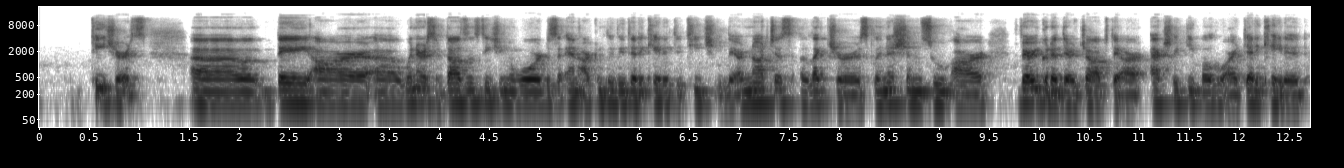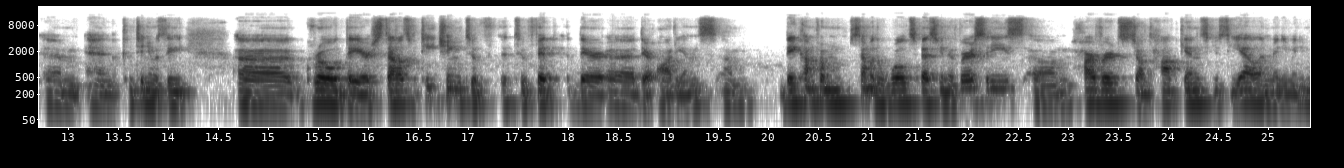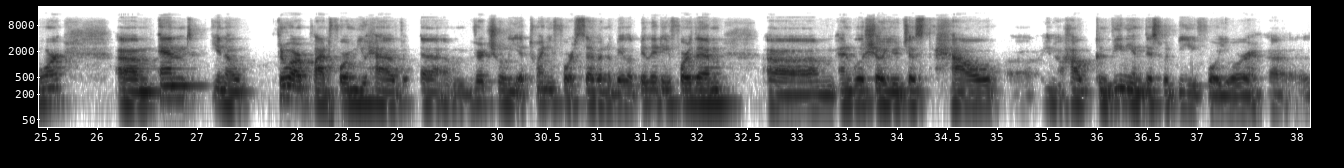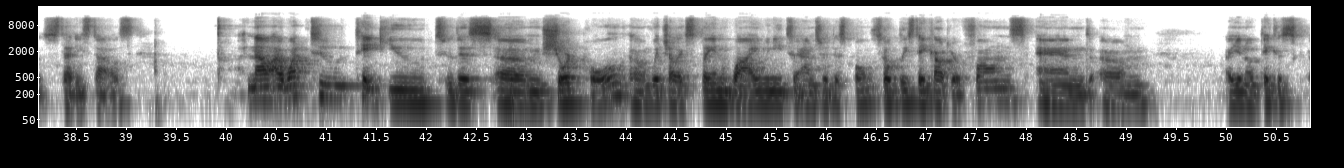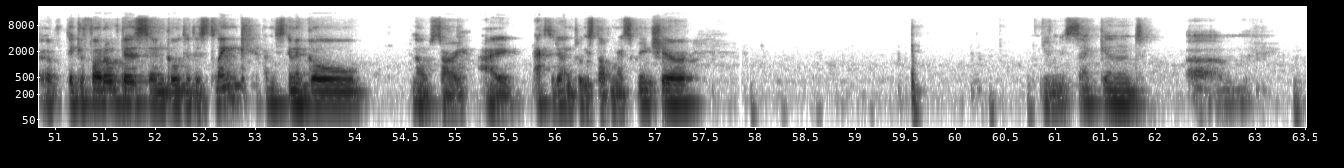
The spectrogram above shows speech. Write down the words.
teachers. Uh, they are uh, winners of dozens teaching awards and are completely dedicated to teaching. They are not just lecturers, clinicians who are very good at their jobs. They are actually people who are dedicated um, and continuously uh, grow their styles of teaching to, to fit their, uh, their audience. Um, they come from some of the world's best universities, um, Harvard, Johns Hopkins, UCL, and many, many more. Um, and, you know, through our platform, you have um, virtually a 24-7 availability for them. Um, and we'll show you just how, uh, you know, how convenient this would be for your uh, study styles. Now, I want to take you to this um, short poll, um, which I'll explain why we need to answer this poll. So please take out your phones and um, uh, you know, take a, uh, take a photo of this and go to this link. I'm just gonna go, no, sorry, I accidentally stopped my screen share. Give me a second. Um,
